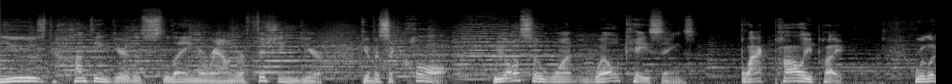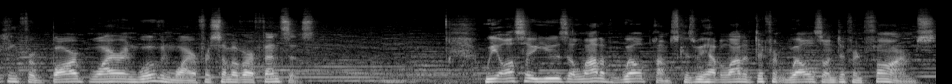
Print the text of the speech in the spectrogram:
used hunting gear that's laying around or fishing gear, give us a call. We also want well casings, black poly pipe. We're looking for barbed wire and woven wire for some of our fences. We also use a lot of well pumps because we have a lot of different wells on different farms.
